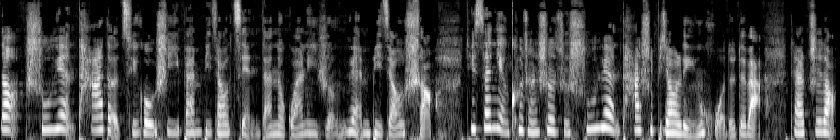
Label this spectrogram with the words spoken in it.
那书院它的机构是一般比较简单的，管理人员比较少。第三点，课程设置，书院它是比较灵活的，对吧？大家知道。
